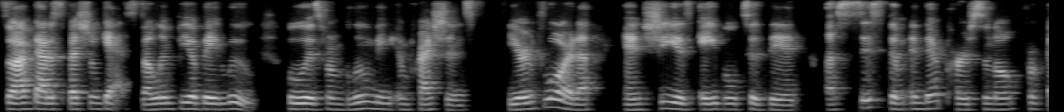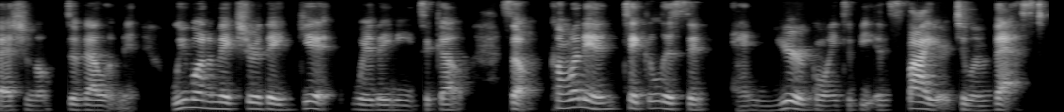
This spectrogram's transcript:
So I've got a special guest, Olympia Baylou, who is from Blooming Impressions here in Florida, and she is able to then assist them in their personal professional development. We want to make sure they get where they need to go. So come on in, take a listen, and you're going to be inspired to invest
